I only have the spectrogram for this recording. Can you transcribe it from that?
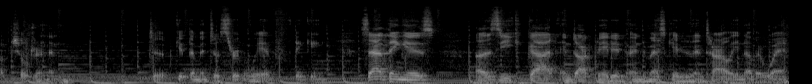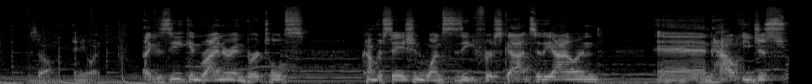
of children and to get them into a certain way of thinking. Sad thing is, uh, Zeke got indoctrinated and domesticated entirely another way. So anyway, like Zeke and Reiner and Bertolt's conversation once Zeke first got to the island, and how he just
